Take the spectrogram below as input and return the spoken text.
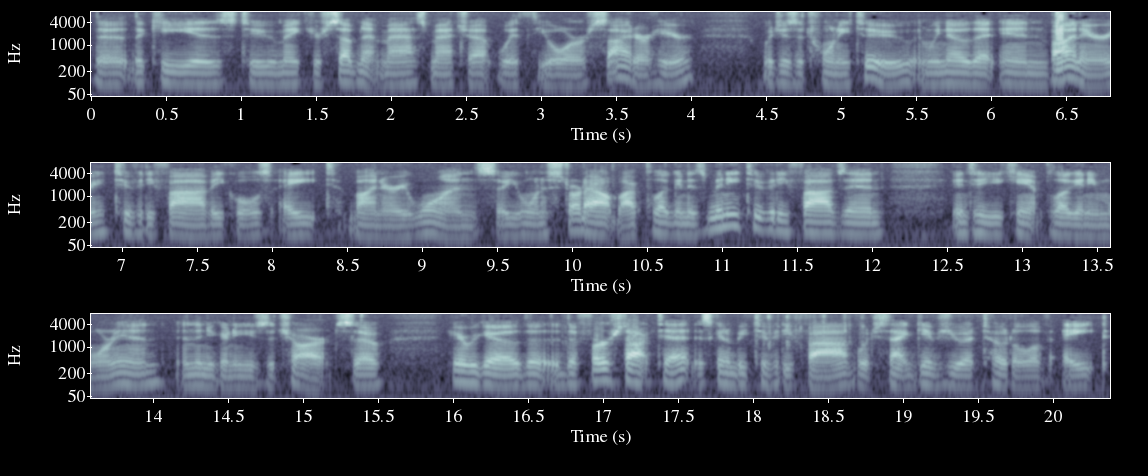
the, the key is to make your subnet mask match up with your CIDR here, which is a 22, and we know that in binary, 255 equals 8 binary 1s, so you want to start out by plugging as many 255s in until you can't plug any more in, and then you're going to use the chart. So here we go. The, the first octet is going to be 255, which that gives you a total of 8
